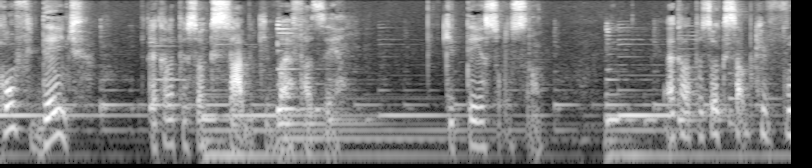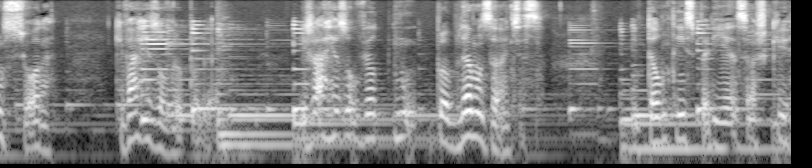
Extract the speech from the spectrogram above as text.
Confidente é aquela pessoa que sabe que vai fazer, que tem a solução. É aquela pessoa que sabe que funciona, que vai resolver o problema. E já resolveu problemas antes. Então tem experiência. Eu acho que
